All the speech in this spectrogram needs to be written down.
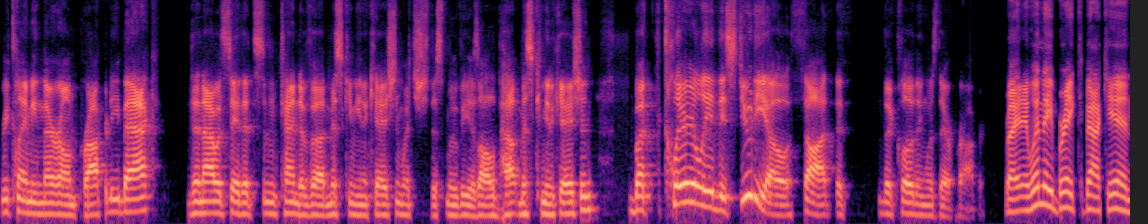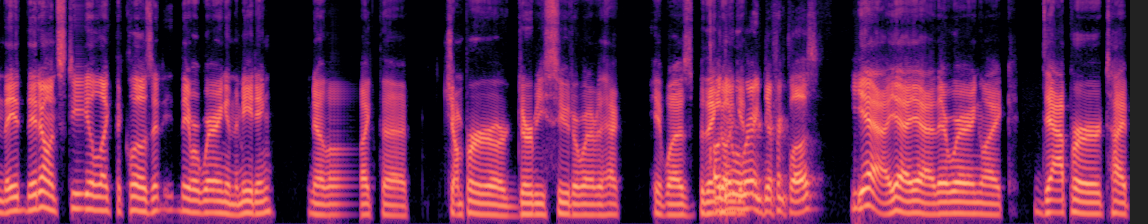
reclaiming their own property back, then I would say that's some kind of a miscommunication, which this movie is all about miscommunication. But clearly, the studio thought that the clothing was their property. Right. And when they break back in, they they don't steal like the clothes that they were wearing in the meeting, you know, like the jumper or derby suit or whatever the heck it was. But they oh, go they were get, wearing different clothes. yeah, yeah, yeah. They're wearing like dapper type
